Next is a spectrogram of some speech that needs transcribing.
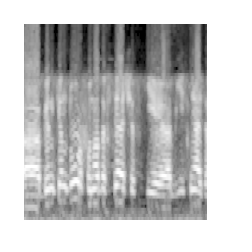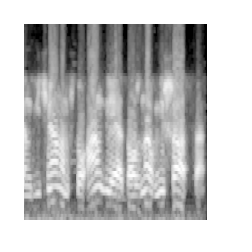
Э, Бенкендорфу надо всячески объяснять англичанам, что Англия должна вмешаться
